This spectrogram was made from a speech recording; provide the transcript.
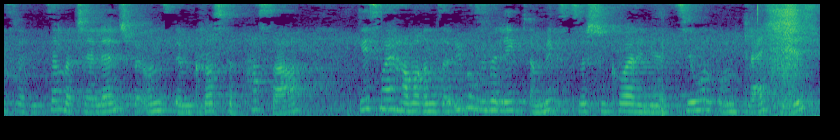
unserer Dezember-Challenge bei uns im CrossFit Passau. Diesmal haben wir uns eine Übung überlegt, ein Mix zwischen Koordination und Gleichgewicht.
